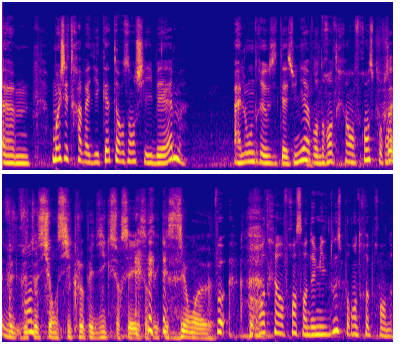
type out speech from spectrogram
Euh, moi, j'ai travaillé 14 ans chez IBM à Londres et aux États-Unis avant de rentrer en France pour. C'est pour ça que vous êtes aussi encyclopédique sur ces, sur ces questions. Pour, rentrer en France en 2012 pour entreprendre.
